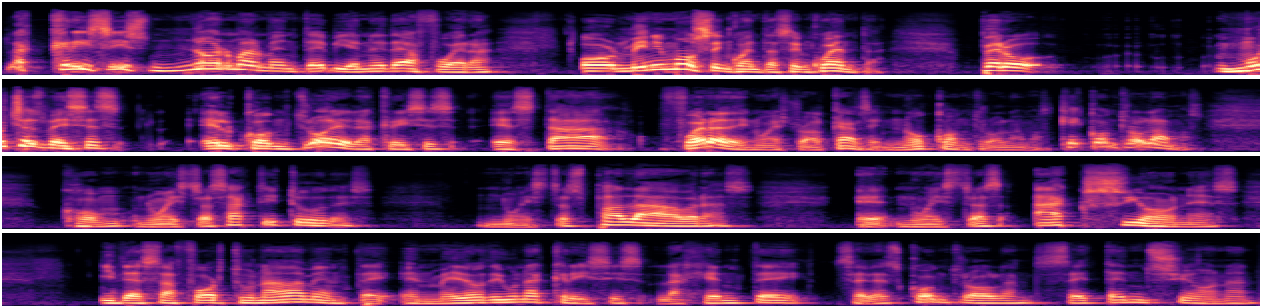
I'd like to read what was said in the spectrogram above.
La crisis normalmente viene de afuera, o mínimo 50-50, pero muchas veces el control de la crisis está fuera de nuestro alcance, no controlamos. ¿Qué controlamos? Con nuestras actitudes, nuestras palabras, eh, nuestras acciones y desafortunadamente, en medio de una crisis, la gente se descontrolan, se tensionan,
